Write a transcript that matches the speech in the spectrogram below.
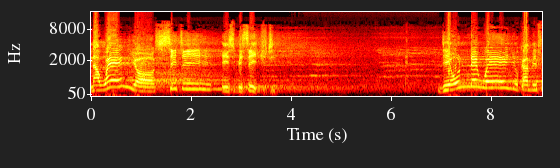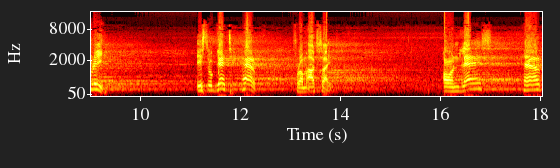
Now, when your city is besieged, The only way you can be free is to get help from outside. Unless help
